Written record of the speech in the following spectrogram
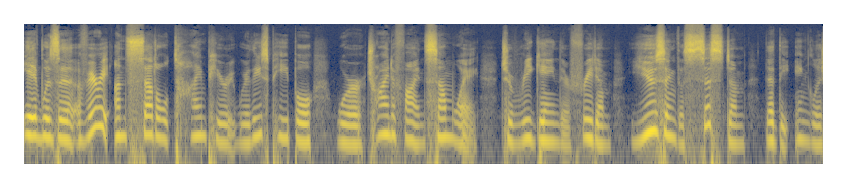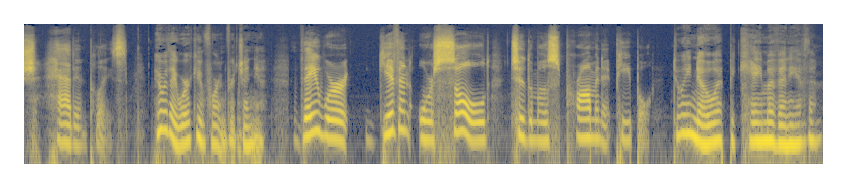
it, was a very unsettled time period where these people were trying to find some way to regain their freedom using the system that the English had in place. Who were they working for in Virginia? They were given or sold to the most prominent people. Do we know what became of any of them?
